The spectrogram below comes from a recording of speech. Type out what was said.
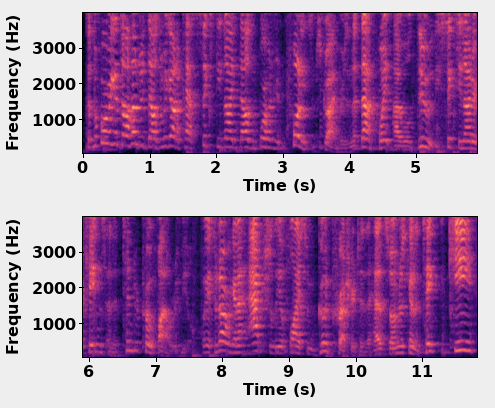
Because before we get to 100,000, we gotta pass 69,420 subscribers, and at that point, I will do the 69er cadence and a Tinder profile reveal. Okay, so now we're gonna actually apply some good pressure to the head, so I'm just gonna take the key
